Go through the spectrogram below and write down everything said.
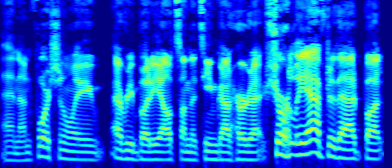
And unfortunately, everybody else on the team got hurt shortly after that. But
